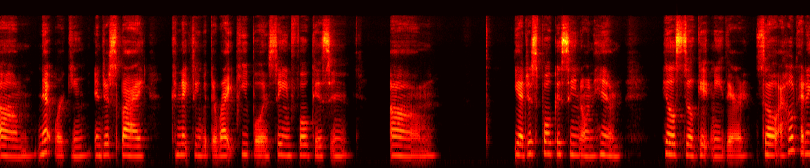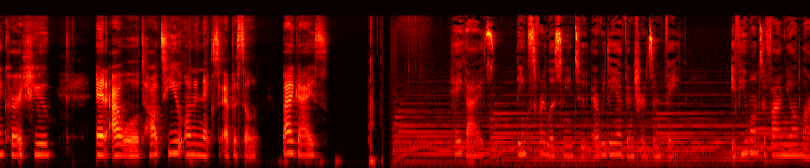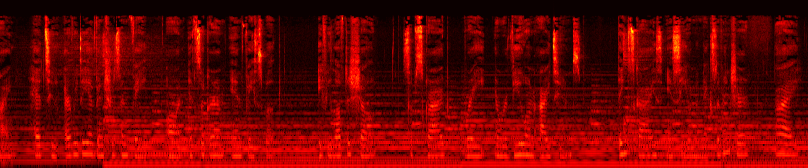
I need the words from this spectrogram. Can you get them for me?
um, networking and just by connecting with the right people and staying focused and um, yeah, just focusing on him, he'll still get me there. So I hope that encouraged you, and I will talk to you on the next episode. Bye, guys. Hey, guys. Thanks for listening to Everyday Adventures in Faith. If you want to find me online, head to Everyday Adventures in Faith on Instagram and Facebook. If you love the show, subscribe, rate, and review on iTunes. Thanks, guys, and see you on the next adventure. Bye.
